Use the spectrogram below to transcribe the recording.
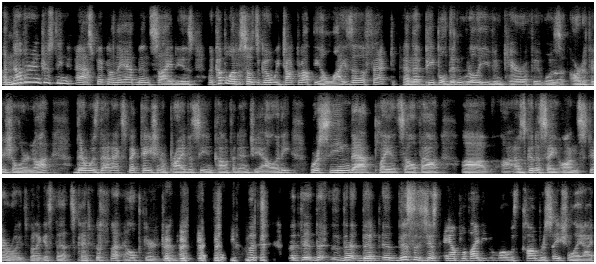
Another interesting aspect on the admin side is a couple episodes ago, we talked about the ELIZA effect and that people didn't really even care if it was artificial or not. There was that expectation of privacy and confidentiality. We're seeing that play itself out uh, I was going to say on steroids, but I guess that's kind of a healthcare term. but but the, the, the, the, this is just amplified even more with conversational AI,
